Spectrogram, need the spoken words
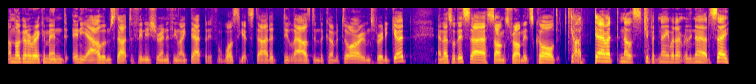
I'm not going to recommend any album start to finish or anything like that, but if it was to get started, Deloused in the Comatorium's pretty good. And that's what this uh, song's from. It's called, God damn it, another stupid name I don't really know how to say.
